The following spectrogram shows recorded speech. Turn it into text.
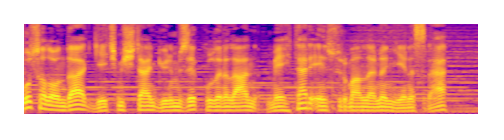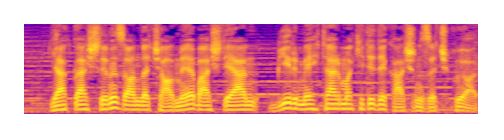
Bu salonda geçmişten günümüze kullanılan mehter enstrümanlarının yanı sıra yaklaştığınız anda çalmaya başlayan bir mehter maketi de karşınıza çıkıyor.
